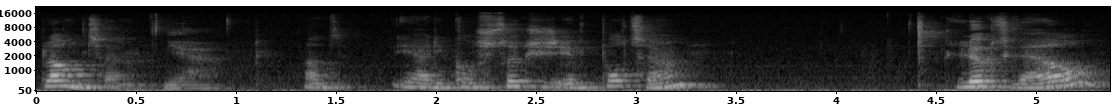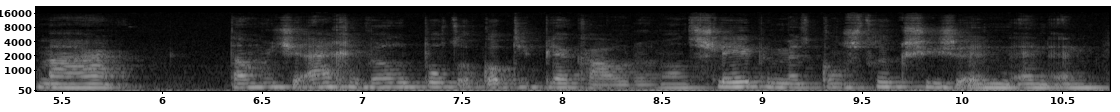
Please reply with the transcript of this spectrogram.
planten. Ja. Want ja, die constructies in potten lukt wel, maar dan moet je eigenlijk wel de pot ook op die plek houden. Want slepen met constructies en, en, en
